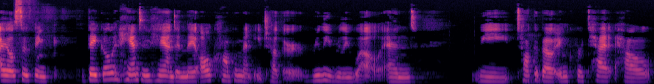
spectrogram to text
I also think they go in hand in hand and they all complement each other really, really well. And we talk about in quartet how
